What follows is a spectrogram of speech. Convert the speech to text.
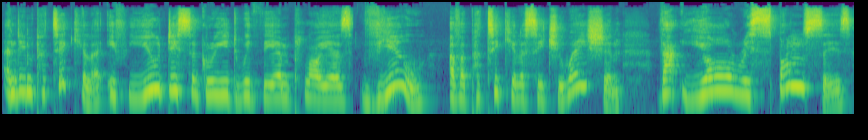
and in particular, if you disagreed with the employer's view of a particular situation, that your responses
